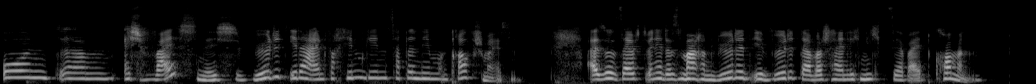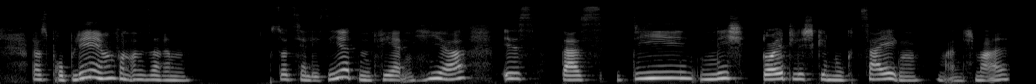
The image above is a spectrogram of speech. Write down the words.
Und ähm, ich weiß nicht, würdet ihr da einfach hingehen, Sattel nehmen und draufschmeißen? Also selbst wenn ihr das machen würdet, ihr würdet da wahrscheinlich nicht sehr weit kommen. Das Problem von unseren sozialisierten Pferden hier ist, dass die nicht deutlich genug zeigen, manchmal,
